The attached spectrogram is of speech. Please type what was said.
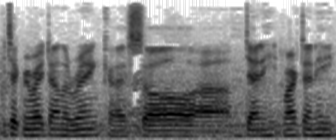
he took me right down the rink. I saw uh, Dennehy, Mark Dennehy,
